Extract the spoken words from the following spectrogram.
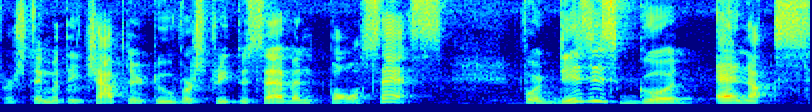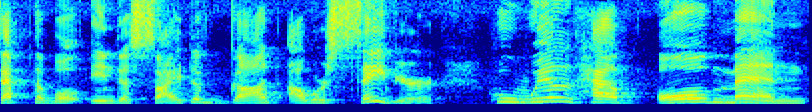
1 Timothy chapter 2 verse 3 to 7 Paul says, for this is good and acceptable in the sight of God our Savior, who will have all men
